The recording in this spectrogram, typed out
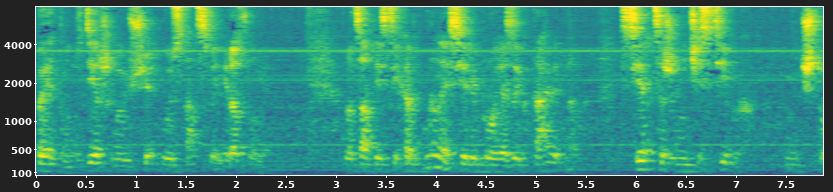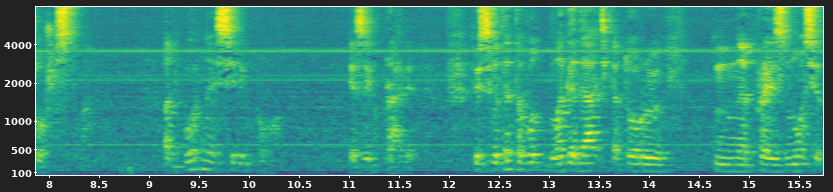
Поэтому сдерживающие уста свои разуме. 20 стих. Отборное серебро язык праведного, сердце же нечестивых ничтожество. Отборное серебро язык праведных. То есть вот эта вот благодать, которую произносит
